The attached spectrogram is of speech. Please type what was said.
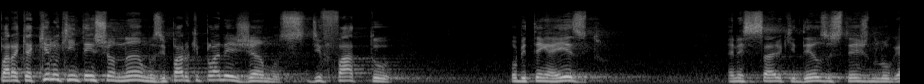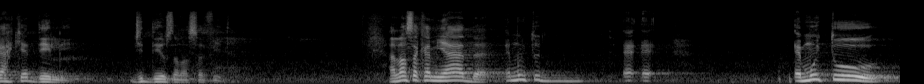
Para que aquilo que intencionamos e para o que planejamos, de fato, obtenha êxito, é necessário que Deus esteja no lugar que é dele, de Deus na nossa vida. A nossa caminhada é muito. É, é, é muito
